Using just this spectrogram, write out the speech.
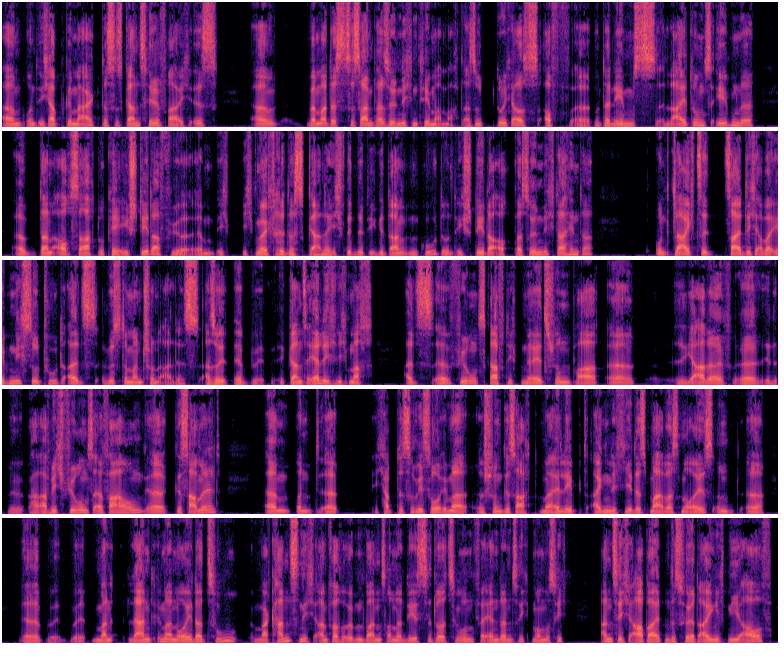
Ähm, und ich habe gemerkt, dass es ganz hilfreich ist, äh, wenn man das zu seinem persönlichen Thema macht. Also durchaus auf äh, Unternehmensleitungsebene äh, dann auch sagt, okay, ich stehe dafür. Ähm, ich, ich möchte mhm. das gerne. Ich finde die Gedanken gut und ich stehe da auch persönlich dahinter. Und gleichzeitig aber eben nicht so tut, als wüsste man schon alles. Also äh, ganz ehrlich, ich mache als äh, Führungskraft, ich bin ja jetzt schon ein paar äh, Jahre, äh, habe ich Führungserfahrung äh, gesammelt. Ähm, und äh, ich habe das sowieso immer schon gesagt, man erlebt eigentlich jedes Mal was Neues und äh, äh, man lernt immer neu dazu. Man kann es nicht einfach irgendwann, sondern die Situationen verändern sich. Man muss sich an sich arbeiten. Das hört eigentlich nie auf.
